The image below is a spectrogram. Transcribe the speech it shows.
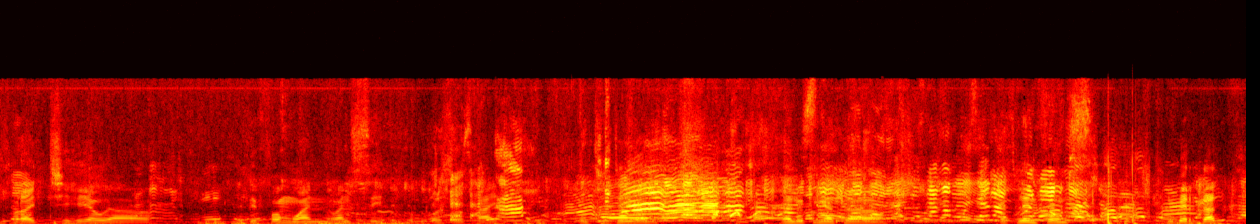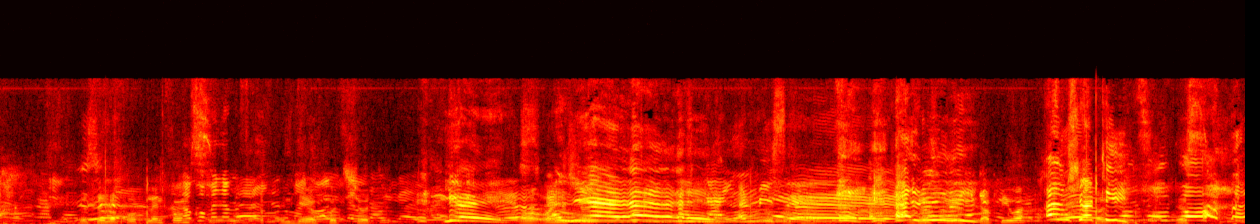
Right here we are the Form 1 1C, All Souls High. And today we are, looking at uh, the platforms. Look at that. There's a lot of platforms. And here we've got Shorty. Yeah. Uh, own Shorty. Yeah. And me And me. I'm Shorty. Yes.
